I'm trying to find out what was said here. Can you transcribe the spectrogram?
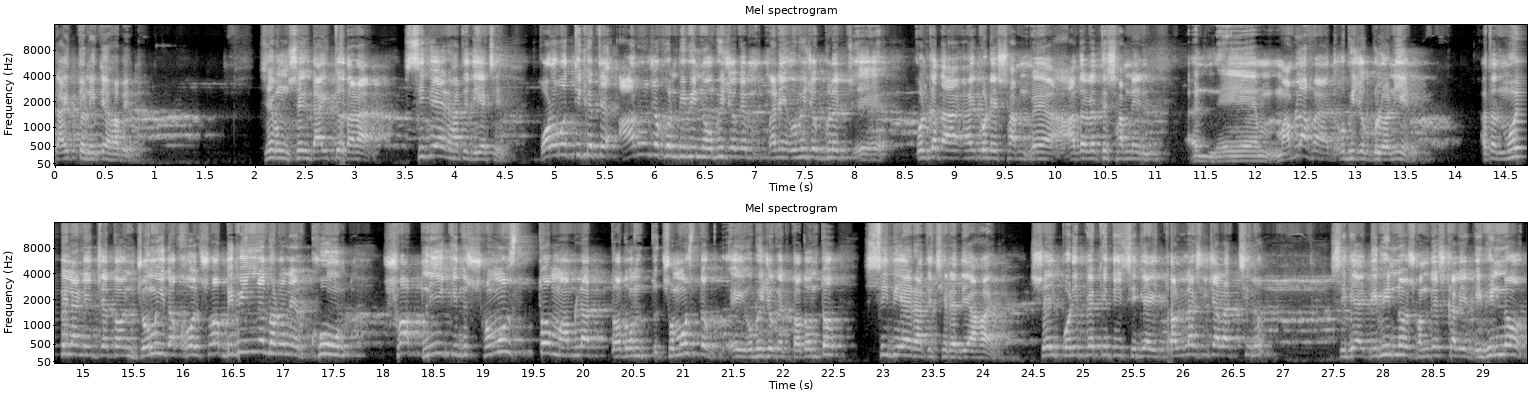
দায়িত্ব নিতে হবে। এবং সেই দায়িত্ব তারা সিবিআইয়ের হাতে দিয়েছে। পরবর্তী ক্ষেত্রে আরও যখন বিভিন্ন অভিযোগে মানে অভিযোগগুলো কলকাতা হাইকোর্টের সামনে আদালতের সামনে মামলা হয় অভিযোগগুলো নিয়ে। অর্থাৎ মহিলা নির্যাতন, জমি দখল, সব বিভিন্ন ধরনের খুন, সব নিয়ে কিন্তু সমস্ত মামলার তদন্ত, সমস্ত এই অভিযোগের তদন্ত সিবিআইয়ের হাতে ছেড়ে দেওয়া হয়। সেই পরিপ্রেক্ষিতে সিবিআই তল্লাশি চালাচ্ছিল। সিবিআই বিভিন্ন সন্দেশকালীর বিভিন্ন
